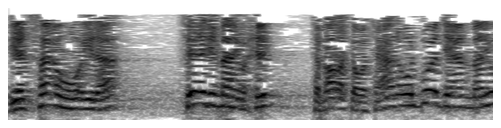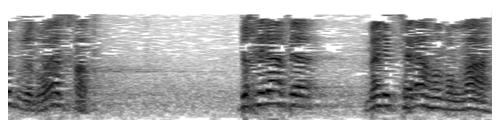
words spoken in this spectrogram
يدفعه إلى فعل ما يحب تبارك وتعالى والبعد عما يبغض ويسخط. بخلاف من ابتلاهم الله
